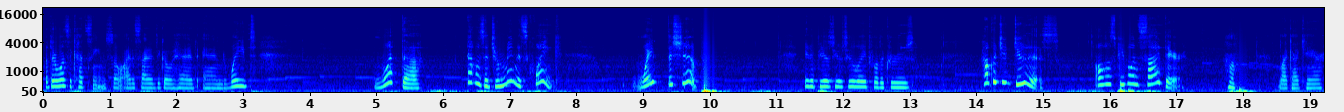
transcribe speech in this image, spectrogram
but there was a cutscene, so I decided to go ahead and wait what the? That was a tremendous quake. Wait the ship. It appears you're too late for the cruise. How could you do this? All those people inside there. Huh, like I care.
